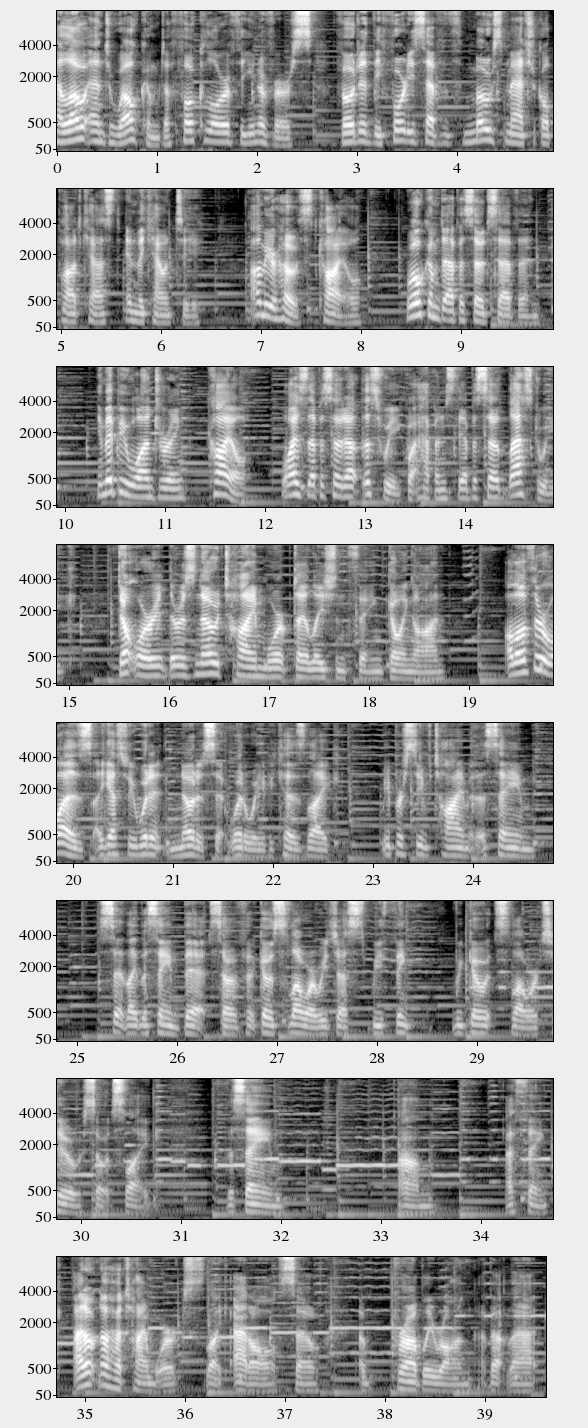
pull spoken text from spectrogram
Hello and welcome to Folklore of the Universe, voted the 47th most magical podcast in the county. I'm your host, Kyle. Welcome to episode 7. You may be wondering, Kyle, why is the episode out this week? What happened to the episode last week? Don't worry, there is no time warp dilation thing going on. Although if there was, I guess we wouldn't notice it, would we? Because, like, we perceive time at the same like the same bit. So if it goes slower, we just we think we go it slower too. So it's like the same. Um, I think I don't know how time works like at all. So I'm probably wrong about that.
